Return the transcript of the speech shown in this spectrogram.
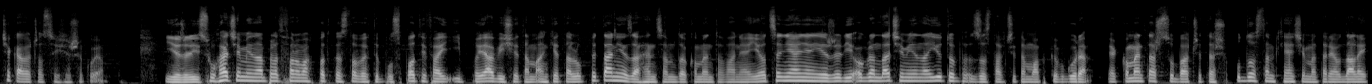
ciekawe czasy się szykują. Jeżeli słuchacie mnie na platformach podcastowych typu Spotify i pojawi się tam ankieta lub pytanie, zachęcam do komentowania i oceniania. Jeżeli oglądacie mnie na YouTube, zostawcie tam łapkę w górę. Jak komentarz, suba, czy też udostępniajcie materiał dalej.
